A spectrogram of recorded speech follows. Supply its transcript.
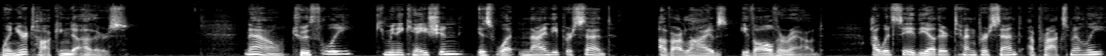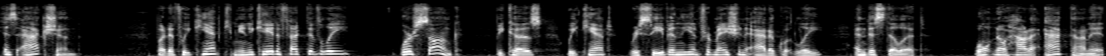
when you're talking to others? Now, truthfully, communication is what 90% of our lives evolve around. I would say the other 10% approximately is action. But if we can't communicate effectively, we're sunk because we can't receive in the information adequately and distill it, won't know how to act on it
